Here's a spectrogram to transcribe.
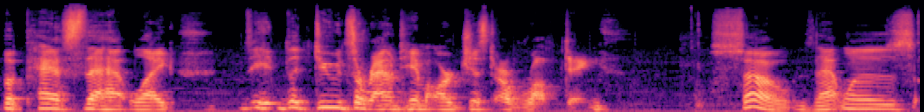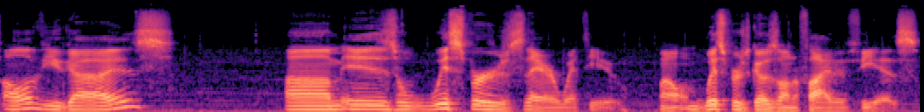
But past that, like the, the dudes around him are just erupting. So that was all of you guys. Um, is Whispers there with you? Well, Whispers goes on a five if he is.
